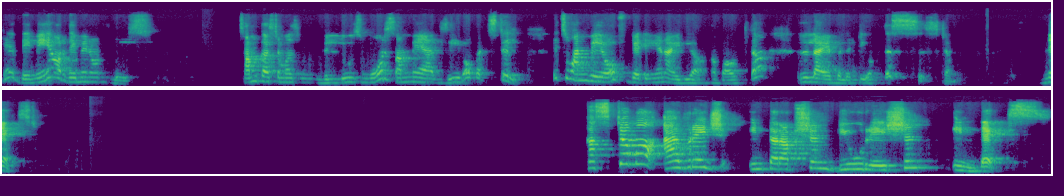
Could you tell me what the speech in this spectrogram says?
Yeah, they may or they may not lose. Some customers will lose more, some may have zero, but still, it's one way of getting an idea about the reliability of the system. Next. Customer average interruption duration index.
